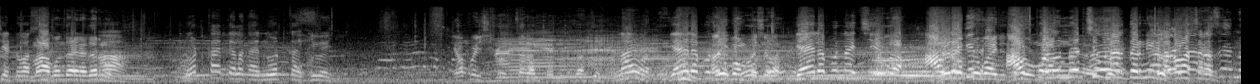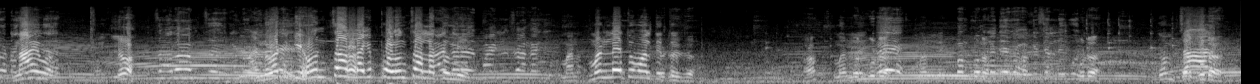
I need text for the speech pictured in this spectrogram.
शेट मागून जाय ना धर हा. नोट काय त्याला काय नोट काय घेऊया घ्या पैसे चला नाही हो, घ्यायला पण अरे नाही. बंप शिवा. घ्यायला पण नाही शिव. ठेवा. आव ठेवा, लगेच ठेवा, ठेवा. आव पळून नोट शिवणार तर निघाला का वासरात नाही हो. ठेवा. नोट घेऊन चालला की पळून चालला तुम्ही म्हण- म्हणलंय तुम्हाला तिथं हा? म्हणलंय कुठं म्हणलंय. कुठं तुमचा कुठं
